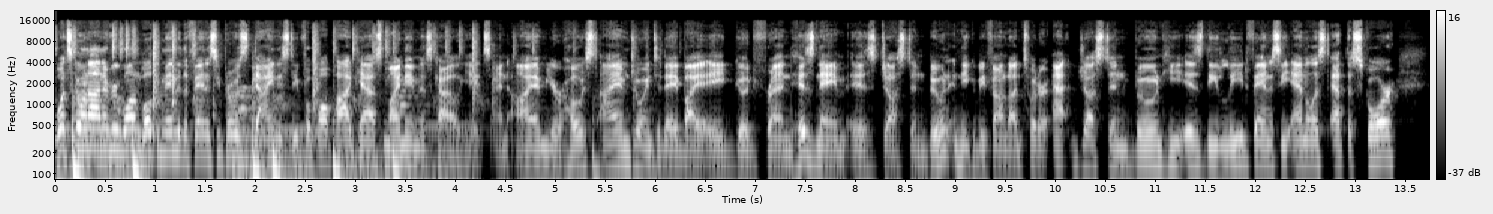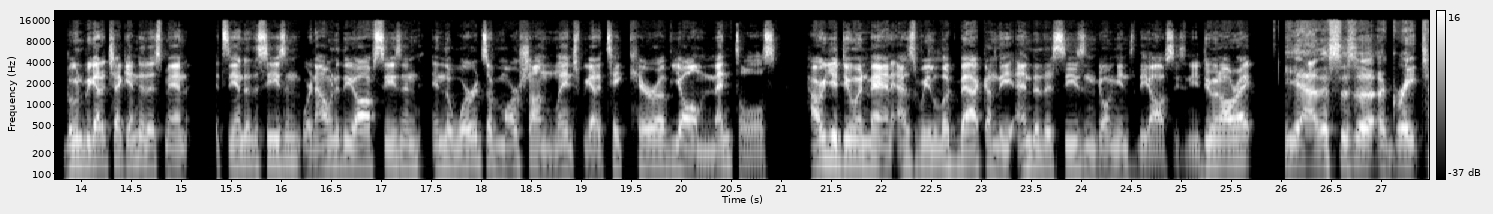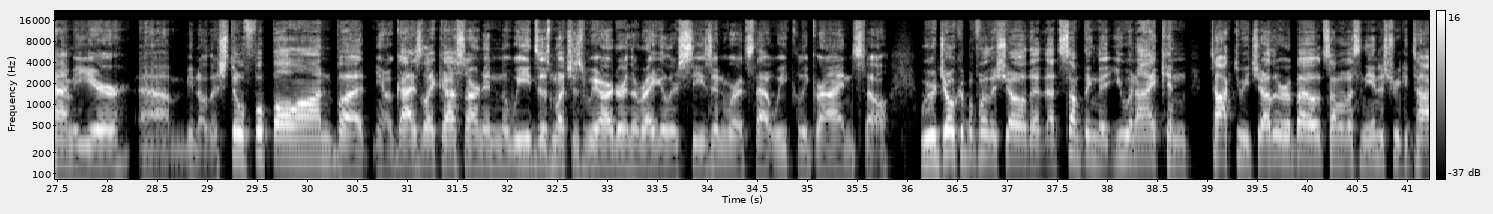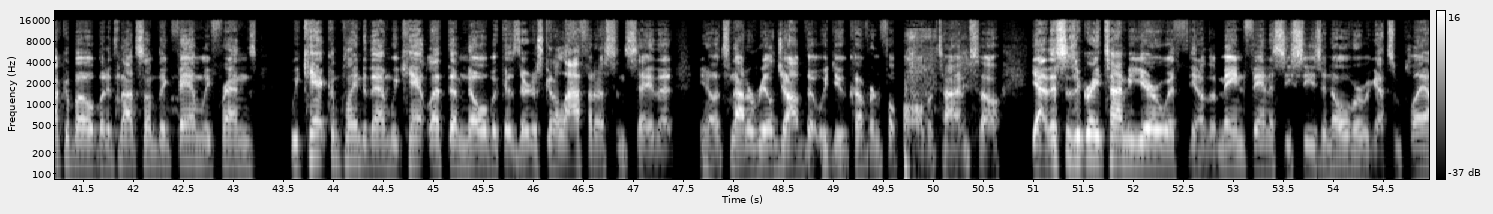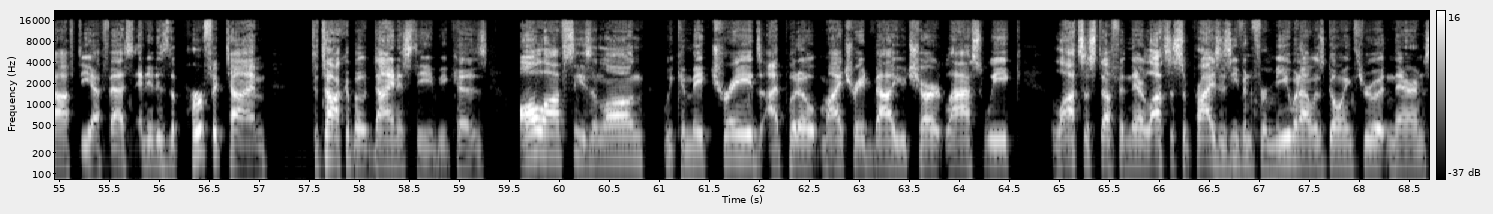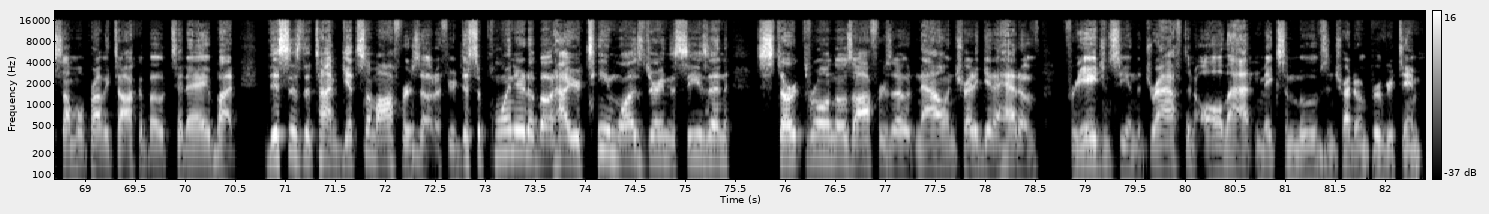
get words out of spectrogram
What's going on, everyone? Welcome into the Fantasy Pros Dynasty Football Podcast. My name is Kyle Yates, and I am your host. I am joined today by a good friend. His name is Justin Boone, and he can be found on Twitter at Justin Boone. He is the lead fantasy analyst at the score. Boone, we got to check into this, man. It's the end of the season. We're now into the off season. In the words of Marshawn Lynch, we got to take care of y'all mentals. How are you doing, man, as we look back on the end of the season going into the off season? You doing all right? Yeah, this is a, a great time of year. Um, you know, there's still football on, but you know, guys like us aren't in the weeds as much as we are during the regular season, where it's that weekly grind. So we were joking before the show that that's something that you and I can talk to each other about. Some of us in the industry can talk about, but it's not something family, friends, we can't complain to them. We can't let them know because they're just going to laugh at us and say that, you know, it's not a real job that we do covering football all the time. So, yeah, this is a great time of year with, you know, the main fantasy season over. We got some playoff DFS, and it is the perfect time to talk about dynasty because all off season long, we can make trades. I put out my trade value chart last week lots of stuff in there, lots of surprises, even for me when I was going through it in there, and some we'll probably talk about today. But this is the time. Get some offers out. If you're disappointed about how your team was during the season, start throwing those offers out now and try to get ahead of free agency and the draft and all that and make some moves and try to improve your team.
